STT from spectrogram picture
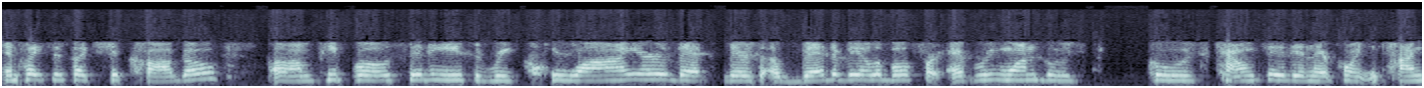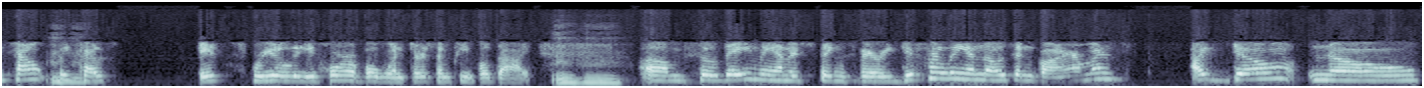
in places like Chicago, um, people, cities require that there's a bed available for everyone who's who's counted in their point in time count mm-hmm. because it's really horrible winters and people die. Mm-hmm. Um, so they manage things very differently in those environments. I don't know.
